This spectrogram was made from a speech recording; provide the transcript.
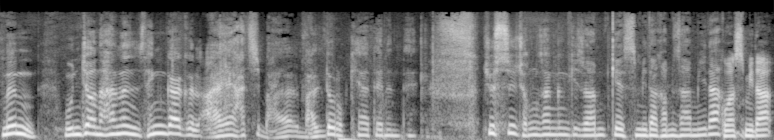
는 운전하는 생각을 아예 하지 말, 말도록 해야 되는데 주스 정상근 기자 함께했습니다. 감사합니다. 고맙습니다.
